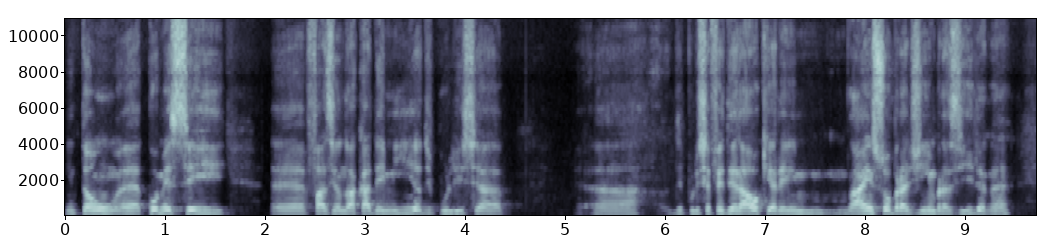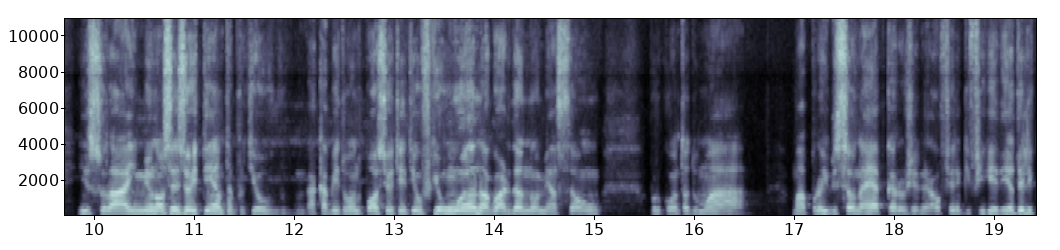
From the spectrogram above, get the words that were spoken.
Então, é, comecei é, fazendo academia de polícia uh, de polícia federal, que era em, lá em Sobradinho, em Brasília, né? Isso lá em 1980, porque eu acabei tomando posse em 81, fiquei um ano aguardando nomeação por conta de uma, uma proibição na época, era o general Figueiredo, ele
